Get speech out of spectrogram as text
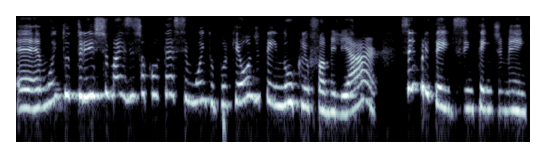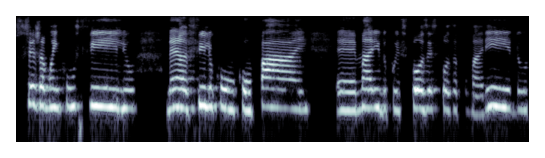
É muito triste, mas isso acontece muito, porque onde tem núcleo familiar, sempre tem desentendimento, seja mãe com filho, né? filho com, com pai, é, marido com esposa, esposa com marido,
